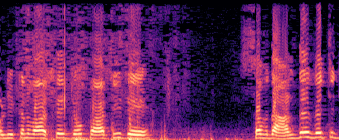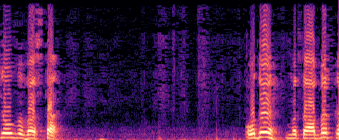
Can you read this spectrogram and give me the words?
ਉਲੀਕਣ ਵਾਸਤੇ ਜੋ ਪਾਰਟੀ ਦੇ ਸੰਵਿਧਾਨ ਦੇ ਵਿੱਚ ਜੋ ਵਿਵਸਥਾ, ਉਹਦੇ ਮੁਤਾਬਕ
